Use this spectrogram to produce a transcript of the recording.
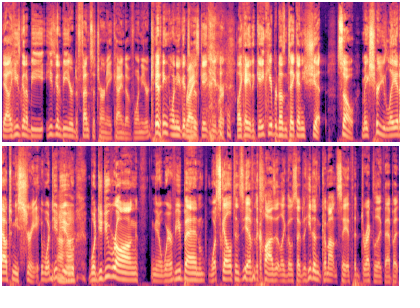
Yeah, like he's gonna be he's gonna be your defense attorney, kind of when you're getting when you get Right. to this gatekeeper. like, hey, the gatekeeper doesn't take any shit, so make sure you lay it out to me straight. What do you Uh-huh. do? What do you do wrong? You know, where have you been? What skeletons do you have in the closet? Like those types. Of, he doesn't come out and say it directly like that, but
